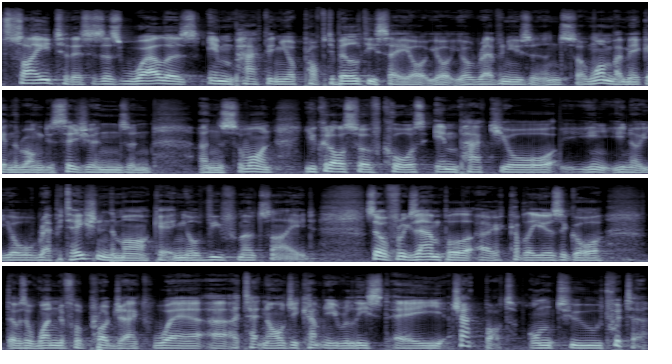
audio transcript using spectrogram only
side to this is as well as impacting your profitability, say, your, your, your revenues and so on, by making the wrong decisions and, and so on, you could also, of course, impact your, you, you know, your reputation in the market and your view from outside. So, for example, a couple of years ago, there was a wonderful project where a technology company released a chatbot onto Twitter.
